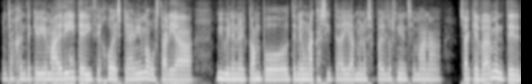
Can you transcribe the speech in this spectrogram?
mucha gente que vive en Madrid y te dice, jo, es que a mí me gustaría vivir en el campo, tener una casita y al menos para ir los fines de semana. O sea, que realmente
